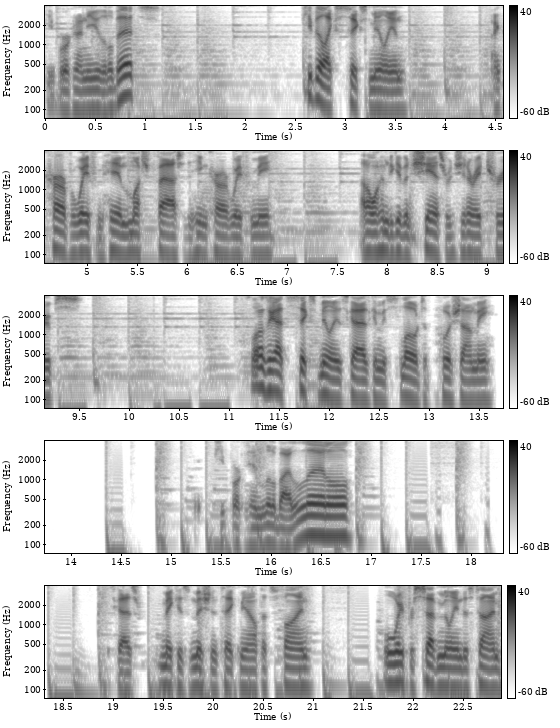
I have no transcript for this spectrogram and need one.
Keep working on you a little bit. Keep it like 6 million. I can carve away from him much faster than he can carve away from me. I don't want him to give him a chance to regenerate troops. As long as I got 6 million, this guy's going to be slow to push on me. Keep working him little by little. This guy's make his mission to take me out, that's fine. We'll wait for 7 million this time.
